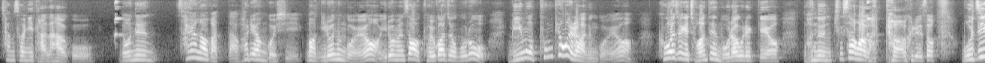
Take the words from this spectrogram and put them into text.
참선이 단아하고 너는 서양화 같다, 화려한 것이. 막 이러는 거예요. 이러면서 결과적으로 미모 품평을 하는 거예요. 그 와중에 저한테는 뭐라 그랬게요? 너는 추상화 같다. 그래서 뭐지?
